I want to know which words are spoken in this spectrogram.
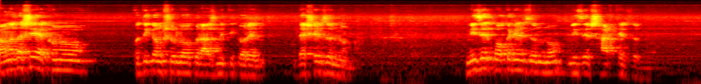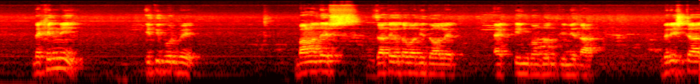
বাংলাদেশে এখনও অধিকাংশ লোক রাজনীতি করেন দেশের জন্য নিজের পকেটের জন্য, নিজের স্বার্থের জন্য। দেখেননি, ইতিপূর্বে বাংলাদেশ জাতীয়তাবাদী দলের এক কিংবদন্তি নেতা, ব্যারিস্টার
